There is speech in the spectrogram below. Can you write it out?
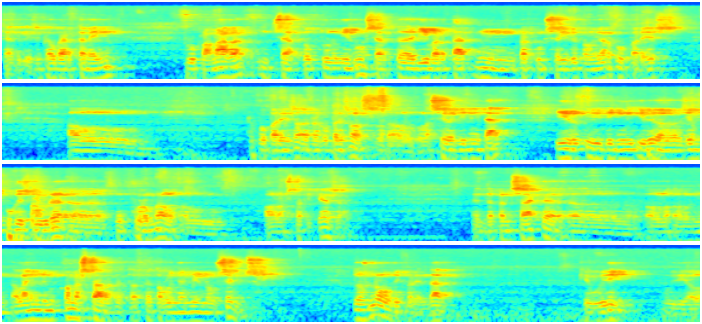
que, que obertament proclamava un cert autonomisme, una certa llibertat mm, per aconseguir que Catalunya recuperés el, recuperés, recuperés la, la, la seva dignitat i, i, i la gent pogués viure eh, conforme a la nostra riquesa. Hem de pensar que eh, l'any com estava Catalunya en 1900 doncs no molt diferent d'ara. Què vull dir? vull dir, el,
